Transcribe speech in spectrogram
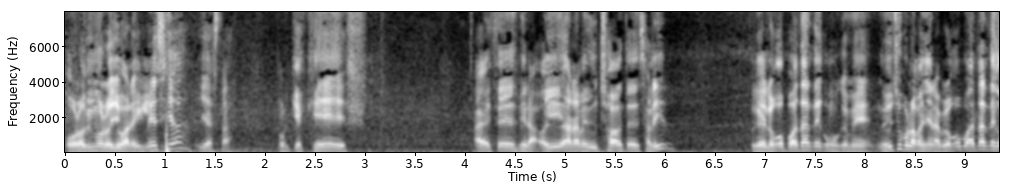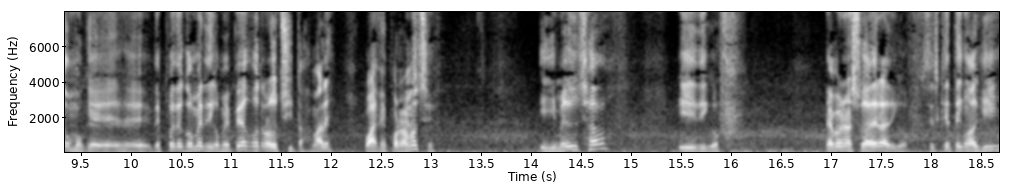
o lo mismo lo llevo a la iglesia y ya está. Porque es que a veces, mira, hoy ahora me he duchado antes de salir, porque luego por la tarde como que me, me ducho por la mañana, pero luego por la tarde como que eh, después de comer digo, me pego otra duchita, ¿vale? O a veces por la noche. Y me he duchado y digo, "Uf, voy a poner una sudadera, digo, si es que tengo aquí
